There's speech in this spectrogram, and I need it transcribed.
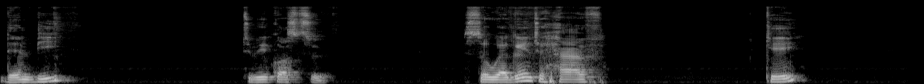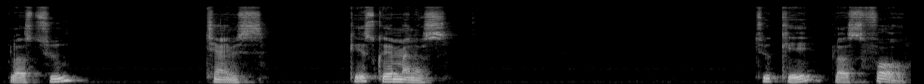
then b to be equals 2. So we are going to have k plus 2 times k square minus 2k plus 4.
